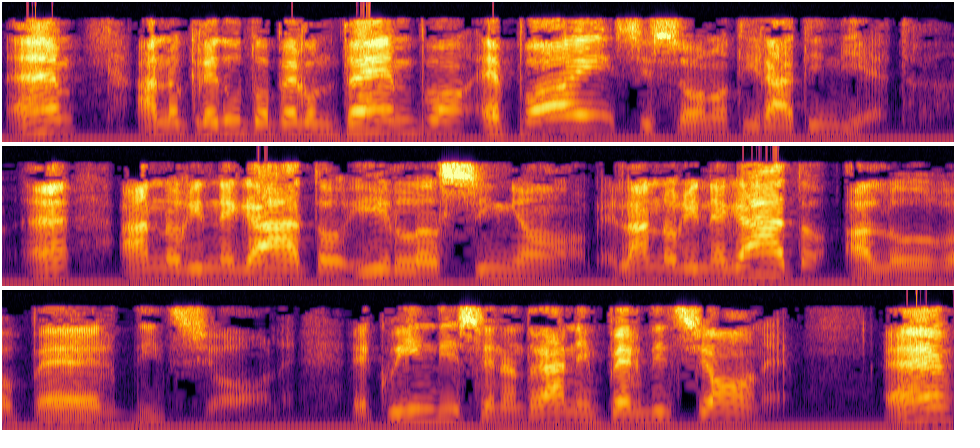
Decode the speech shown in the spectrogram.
eh? hanno creduto per un tempo e poi si sono tirati indietro. Eh? hanno rinnegato il Signore, l'hanno rinnegato a loro perdizione e quindi se ne andranno in perdizione. Eh?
